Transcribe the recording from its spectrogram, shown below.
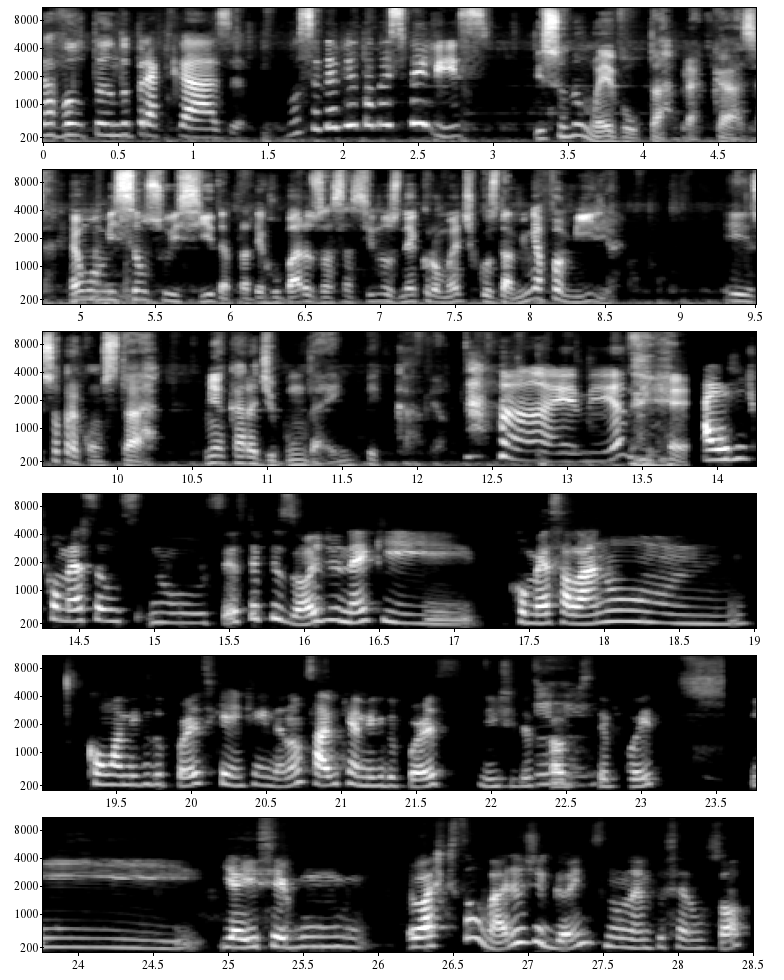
Tá voltando pra casa. Você devia estar mais feliz. Isso não é voltar pra casa. É uma missão suicida pra derrubar os assassinos necromânticos da minha família. E só pra constar, minha cara de bunda é impecável. Ah, é mesmo? Aí a gente começa o- no sexto episódio, né? Que começa lá no. Com um amigo do Percy, que a gente ainda não sabe que é amigo do Percy. A gente descobre Uhum. isso depois. E, e aí chega um. Eu acho que são vários gigantes, não lembro se eram só.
